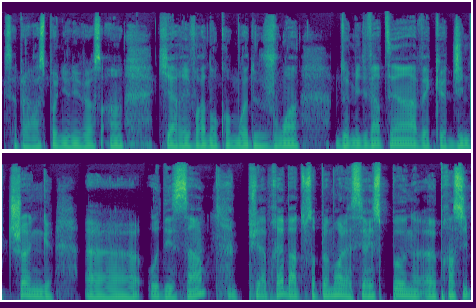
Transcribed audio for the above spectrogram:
qui s'appellera Spawn Universe 1, qui arrivera donc au mois de juin 2021 avec Jim Chung euh, au dessin. Puis après, ben, tout simplement, la série Spawn euh, princi-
